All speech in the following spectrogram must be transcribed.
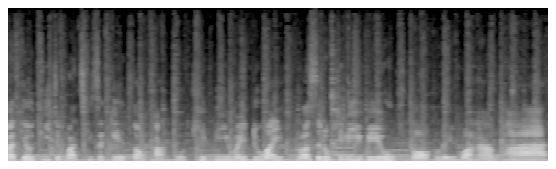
มาเที่ยวที่จังหวัดศรีสะเกดต้องปักหมุดคลิปนี้ไว้ด้วย เพราะสนุกจะรีวิว บอกเลยว่าห้ามพลาด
